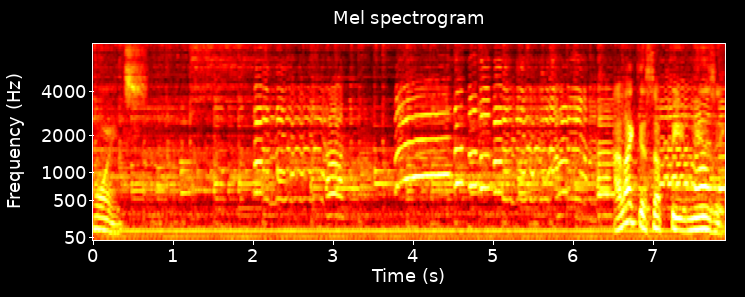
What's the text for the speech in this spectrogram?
points. I like this upbeat music.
